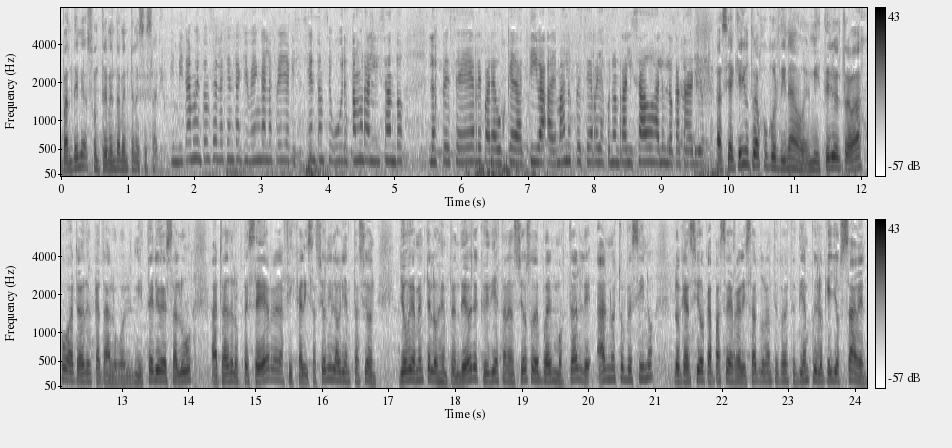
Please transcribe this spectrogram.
pandemia son tremendamente necesarios. Invitamos entonces a la gente a que venga a la feria, que se sientan seguros. Estamos realizando los PCR para búsqueda activa. Además, los PCR ya fueron realizados a los locatarios. Así aquí hay un trabajo coordinado. El Ministerio del Trabajo a través del catálogo, el Ministerio de Salud a través de los PCR, la fiscalización y la orientación. Y obviamente los emprendedores que hoy día están ansiosos de poder mostrarle a nuestros vecinos lo que han sido capaces de realizar durante todo este tiempo y lo que ellos saben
